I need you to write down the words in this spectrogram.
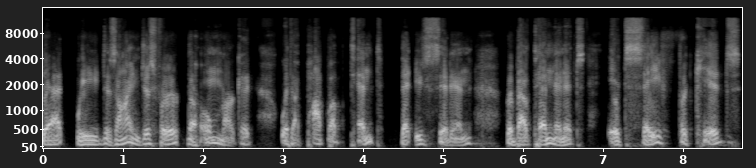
that we designed just for the home market with a pop up tent that you sit in for about 10 minutes. It's safe for kids,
